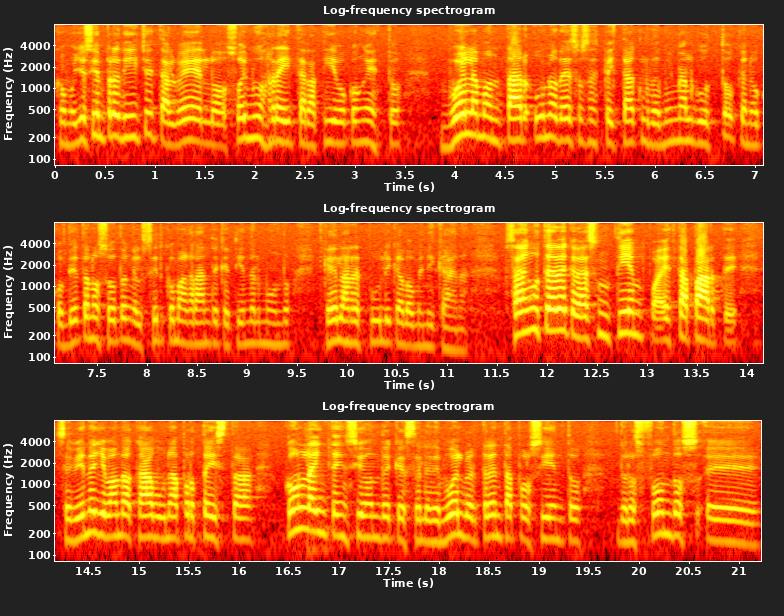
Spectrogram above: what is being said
como yo siempre he dicho, y tal vez lo soy muy reiterativo con esto, vuelve a montar uno de esos espectáculos de muy mal gusto que nos convierte a nosotros en el circo más grande que tiene el mundo, que es la República Dominicana. Saben ustedes que hace un tiempo a esta parte se viene llevando a cabo una protesta con la intención de que se le devuelva el 30% de los fondos eh,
